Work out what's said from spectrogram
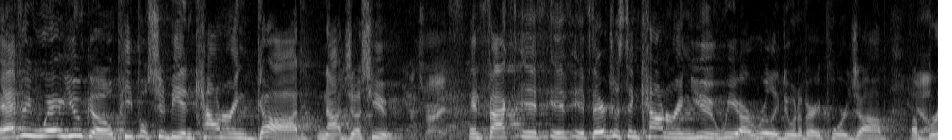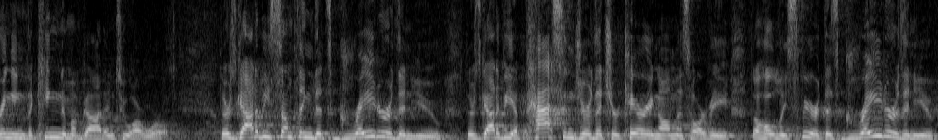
Everywhere you go, people should be encountering God, not just you. That's right. In fact, if, if, if they're just encountering you, we are really doing a very poor job of Yep. bringing the kingdom of God into our world. There's got to be something that's greater than you. There's got to be a passenger that you're carrying on this RV, the Holy Spirit, that's greater than you.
